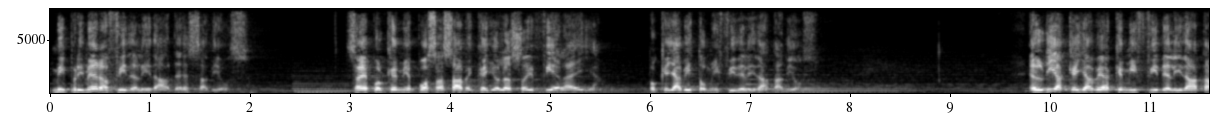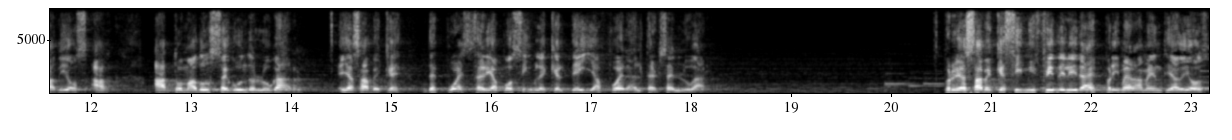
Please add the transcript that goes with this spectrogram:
mi primera fidelidad es a Dios. ¿Sabe por qué mi esposa sabe que yo le soy fiel a ella? Porque ella ha visto mi fidelidad a Dios. El día que ella vea que mi fidelidad a Dios ha, ha tomado un segundo lugar, ella sabe que después sería posible que el de ella fuera el tercer lugar. Pero ella sabe que si mi fidelidad es primeramente a Dios,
